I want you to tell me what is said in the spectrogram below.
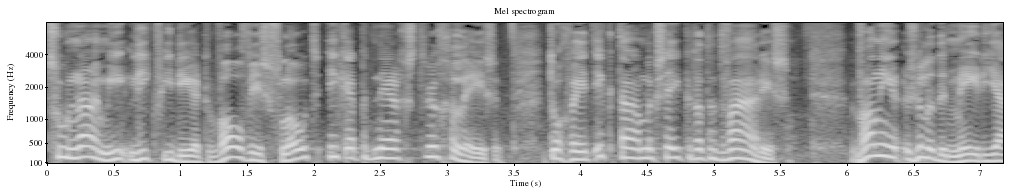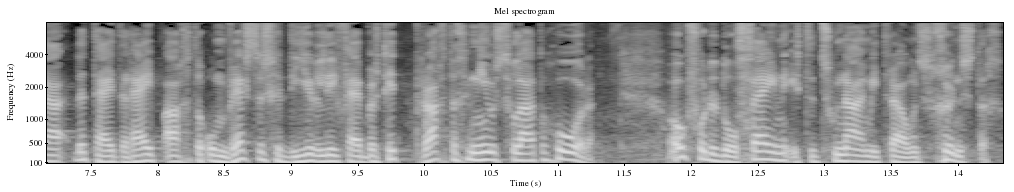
Tsunami liquideert walvisvloot. Ik heb het nergens teruggelezen. Toch weet ik tamelijk zeker dat het waar is. Wanneer zullen de media de tijd rijp achten... om westerse dierenliefhebbers dit prachtige nieuws te laten horen? Ook voor de dolfijnen is de tsunami trouwens gunstig.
